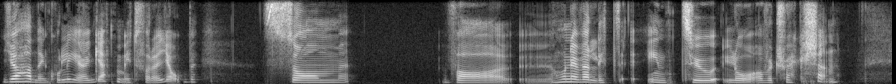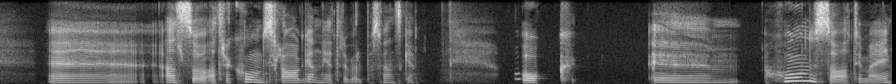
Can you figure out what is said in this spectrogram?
jag hade en kollega på mitt förra jobb som var, eh, hon är väldigt into law of attraction. Eh, alltså attraktionslagen heter det väl på svenska. Och eh, hon sa till mig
